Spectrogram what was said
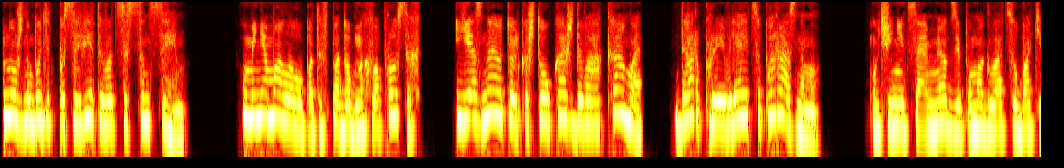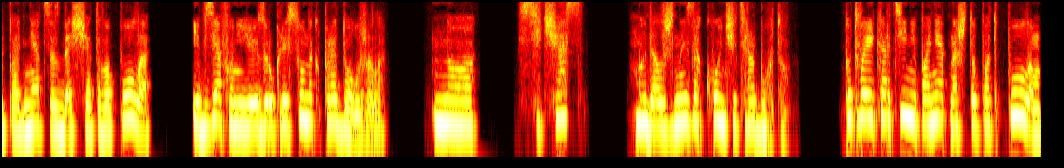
нужно будет посоветоваться с сенсеем. У меня мало опыта в подобных вопросах, и я знаю только, что у каждого Акама дар проявляется по-разному. Ученица Амёдзи помогла Цубаки подняться с дощатого пола и, взяв у нее из рук рисунок, продолжила. Но сейчас мы должны закончить работу. По твоей картине понятно, что под полом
